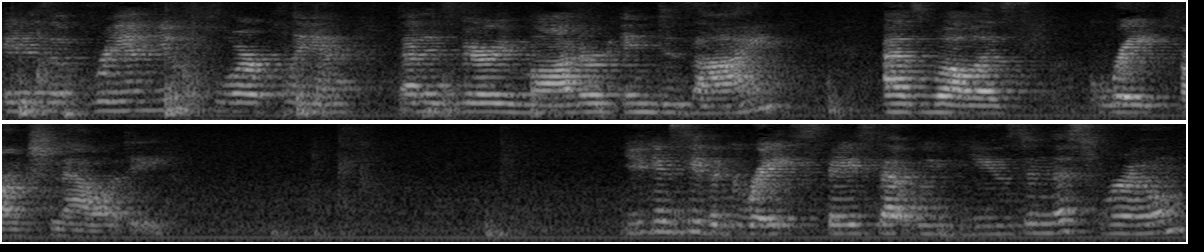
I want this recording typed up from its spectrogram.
It is a brand new floor plan that is very modern in design as well as great functionality. You can see the great space that we've used in this room.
